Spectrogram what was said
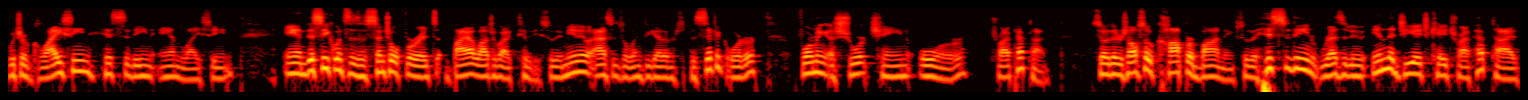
which are glycine, histidine, and lysine. And this sequence is essential for its biological activity. So the amino acids are linked together in a specific order, forming a short chain or tripeptide. So there's also copper bonding. So the histidine residue in the GHK tripeptide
